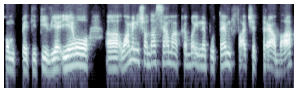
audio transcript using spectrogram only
competitiv. E, e o, uh, oamenii și-au dat seama că, băi, ne putem face treaba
